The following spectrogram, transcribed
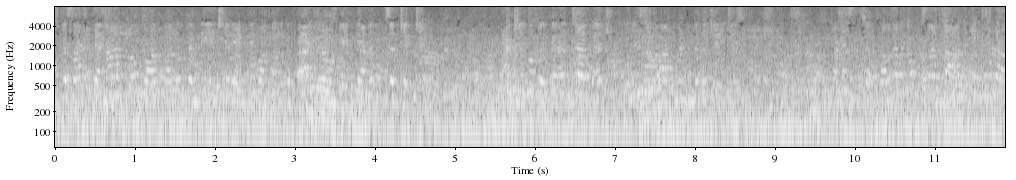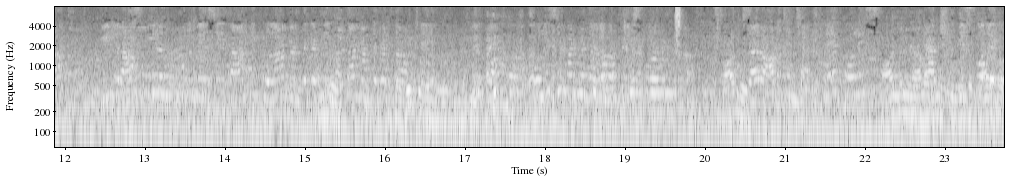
ఒకసారి తెనాలిలో వాళ్ళ తాలూకా నేచర్ ఏంటి? వాళ్ళ తాలూకా బ్యాక్గ్రౌండ్ ఏంటి? అనేది ఒకసారి చెక్ చేయండి. ఒక గంజా బ్యాచ్ పోలీస్ డిపార్ట్మెంట్ మీద చేంజ్ చేస్తున్నారు అంటే చెప్పగలగా ఒకసారి దానికి కూడా వీళ్ళు రాజకీయాలను కూలివేసి దానికి కులాన్ని అంతగట్టి మతాన్ని అంతగడతా ఉంటే పోలీస్ డిపార్ట్మెంట్ ఎలా వర్క్ చేసుకోవాలి ఒకసారి ఆలోచించాలి ఇదే పోలీస్ యాక్షన్ తీసుకోలేదు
